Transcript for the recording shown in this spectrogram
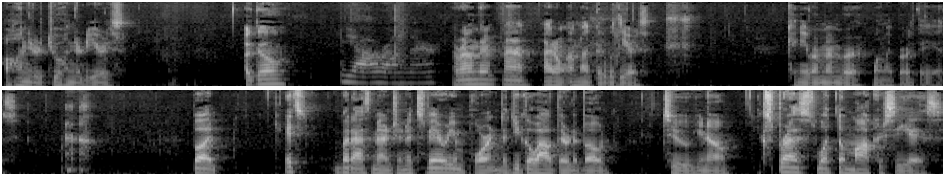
100 or 200 years ago. Yeah, around there. Around there? Nah, I don't, I'm not good with years. Can't even remember when my birthday is. but it's, but as mentioned, it's very important that you go out there to vote to, you know, express what democracy is.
